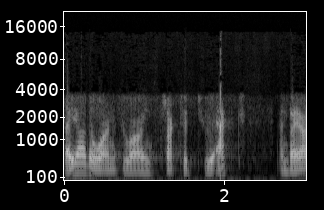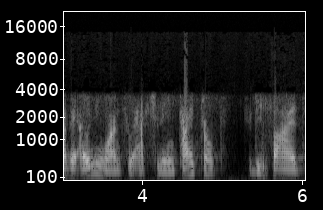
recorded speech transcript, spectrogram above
They are the ones who are instructed to act, and they are the only ones who are actually entitled to decide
